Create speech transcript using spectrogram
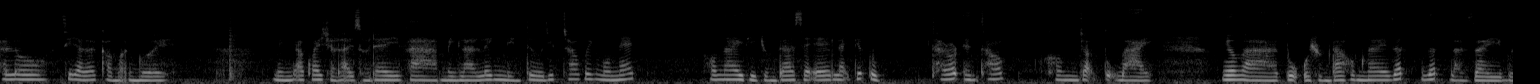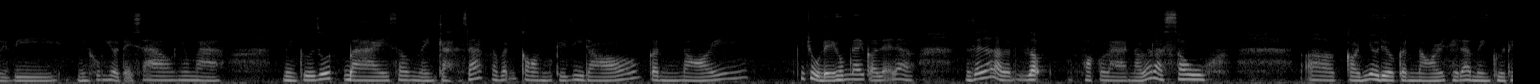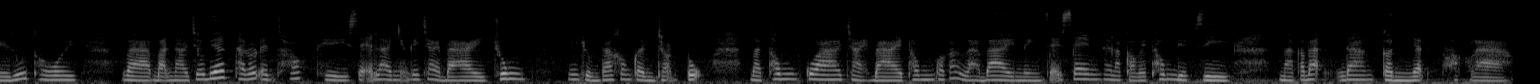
Hello, xin chào tất cả mọi người. Mình đã quay trở lại rồi đây và mình là Linh đến từ Deep Talk with Monet. Hôm nay thì chúng ta sẽ lại tiếp tục Tarot and Talk không chọn tụ bài. Nhưng mà tụ của chúng ta hôm nay rất rất là dày bởi vì mình không hiểu tại sao Nhưng mà mình cứ rút bài xong mình cảm giác là vẫn còn một cái gì đó cần nói. Cái chủ đề hôm nay có lẽ là nó sẽ rất là rộng hoặc là nó rất là sâu uh, có nhiều điều cần nói thế là mình cứ thế rút thôi. Và bạn nào chưa biết tarot and talk thì sẽ là những cái trải bài chung nhưng chúng ta không cần chọn tụ mà thông qua trải bài thông qua các lá bài mình sẽ xem xem là có cái thông điệp gì mà các bạn đang cần nhận hoặc là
